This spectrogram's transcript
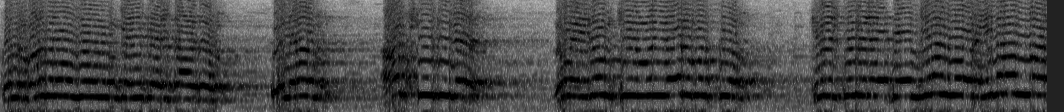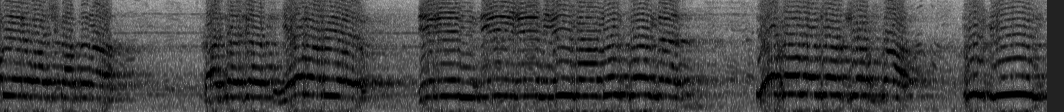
kurban olduğum genç ecdadım. Uyan, aç gözünü. Duydum ki uyuyor musun? Kültürüne tencil var, inanma bir başkasına. Kaçacak yer arıyor. İmanın senden. Yok olacak yoksa Türklüğün,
